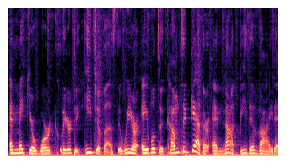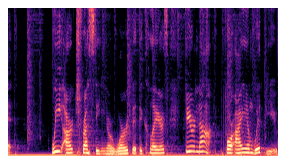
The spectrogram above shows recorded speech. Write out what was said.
and make your word clear to each of us that we are able to come together and not be divided. We are trusting your word that declares, Fear not, for I am with you.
